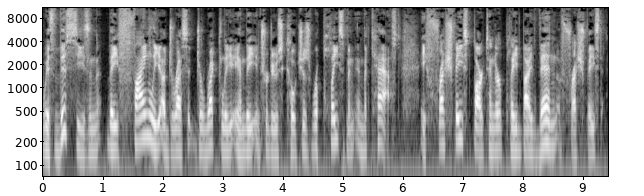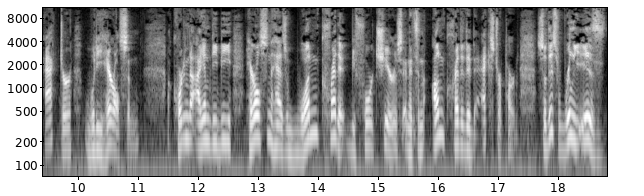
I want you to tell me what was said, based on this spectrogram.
With this season, they finally address it directly and they introduce Coach's replacement in the cast, a fresh faced bartender played by then fresh faced actor Woody Harrelson. According to IMDb, Harrelson has one credit before Cheers, and it's an uncredited extra part. So this really is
